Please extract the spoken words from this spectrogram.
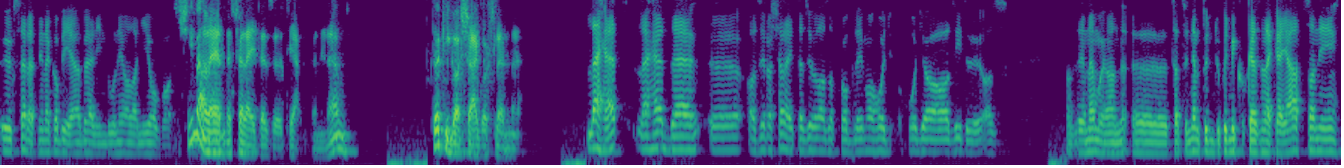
ők szeretnének a BL-be elindulni alanyi jogot. Simán lehetne selejtezőt játszani, nem? Tök igazságos lenne. Lehet, lehet, de azért a selejtezővel az a probléma, hogy, hogy az idő az azért nem olyan, tehát hogy nem tudjuk, hogy mikor kezdenek el játszani,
